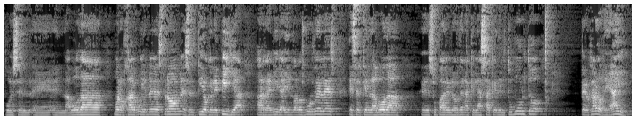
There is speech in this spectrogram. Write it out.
pues eh, en la boda, bueno, Harwin Strong es el tío que le pilla a Rhaenyra yendo a los burdeles, es el que en la boda su padre le ordena que la saque del tumulto, pero claro, de ahí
